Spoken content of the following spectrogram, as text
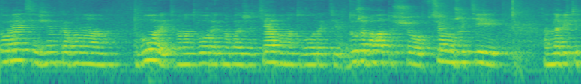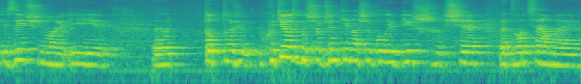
творець, жінка вона творить, вона творить нове життя, вона творить дуже багато що в цьому житті, навіть і фізично, і тобто хотілося б, щоб жінки наші були більш ще е, творцями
